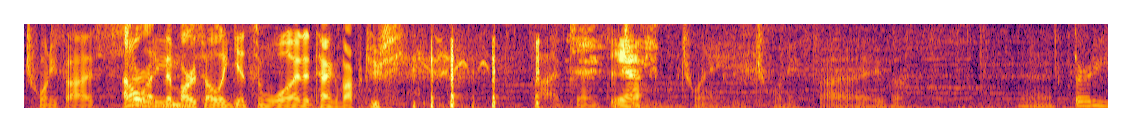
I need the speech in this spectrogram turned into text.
25, 30. I don't like that Mars only gets one attack of opportunity. 5, 10, 15, Yeah. 20, 25, uh, 30,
